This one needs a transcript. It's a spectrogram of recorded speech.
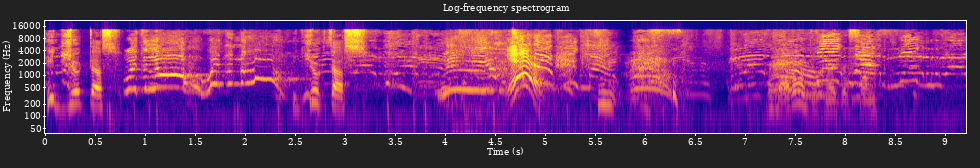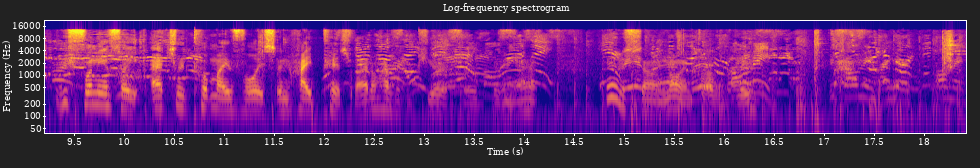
He juked us. With the no? With the no? He juked us. Yeah. Okay, I don't want this microphone. It'd be funny if I actually put my voice in high pitch, but I don't have a computer for doing that. It would sound annoying, Follow probably. me. You follow me right here. Follow me.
